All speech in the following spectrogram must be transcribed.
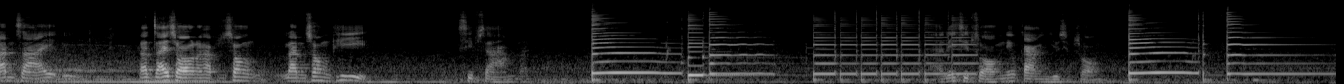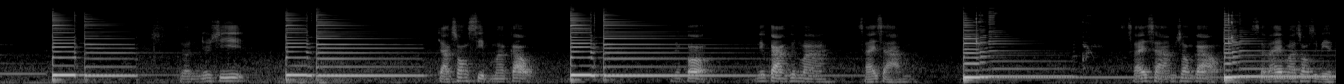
ลันซ้ายลันซ้ายช่องนะครับช่องลันช่องที่สิบสามนะอันนี้สิบสองนิ้วกลางอยู่สิบสองส่วนนิ้วชี้จากช่องสิบมาเก้าแล้วก็นิ้วกลางขึ้นมาสายสามสายสามช่องเก้าสไลด์มาช่องสิบเอ็ด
